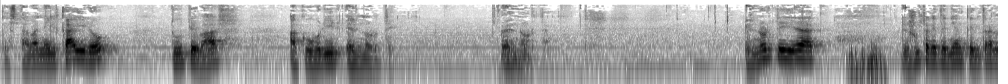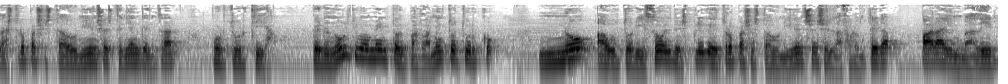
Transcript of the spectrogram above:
que estaba en el Cairo, tú te vas a cubrir el norte. El norte. El norte de Irak resulta que tenían que entrar las tropas estadounidenses, tenían que entrar por Turquía. Pero en último momento el Parlamento turco no autorizó el despliegue de tropas estadounidenses en la frontera para invadir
